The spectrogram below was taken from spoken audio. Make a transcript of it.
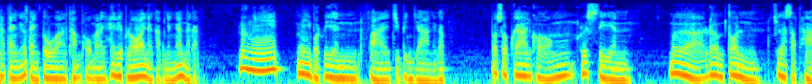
นะแต่งเนื้อแต่งตัวทำผมอะไรให้เรียบร้อยนะครับ อย่างนั้นนะครับ เรื่องนี้มีบทเรียนฝ่ายจิตวิญญาณนะครับ ประสบการณ์ของคริสเตียน เมื่อเริ่มต้นเชื่อศรัทธา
